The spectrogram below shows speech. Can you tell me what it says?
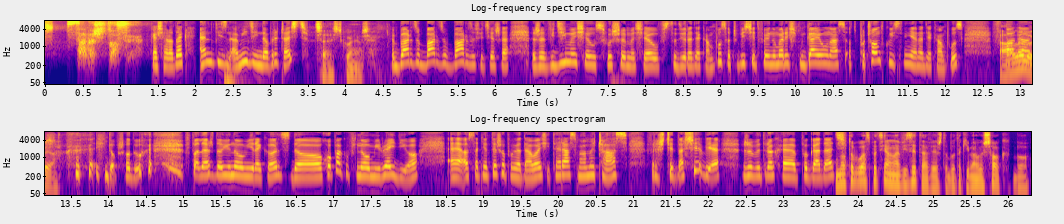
Campus. Same sztosy. Kasia Rodek, Envy z nami. Dzień dobry, cześć. Cześć, kłaniam się. Bardzo, bardzo, bardzo się cieszę, że widzimy się, usłyszymy się w studiu Radia Campus. Oczywiście twoje numery śmigają nas od początku istnienia Radia Campus. Wpadasz, I do przodu. Wpadasz do You Know Me Records, do chłopaków You Know Me Radio. E, ostatnio też opowiadałeś i teraz mamy czas wreszcie dla siebie, żeby trochę pogadać. No to była specjalna wizyta, wiesz, to był taki mały szok, bo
